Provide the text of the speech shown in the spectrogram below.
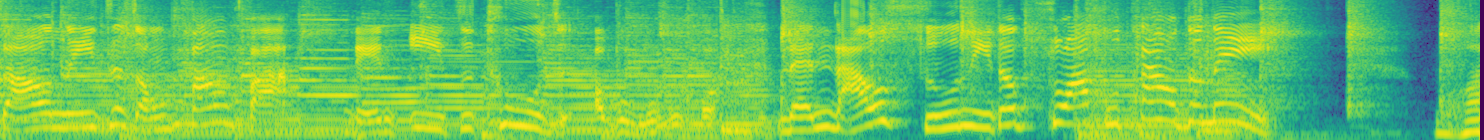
照你这种方法，连一只兔子哦不不不不，连老鼠你都抓不到的呢！哇，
